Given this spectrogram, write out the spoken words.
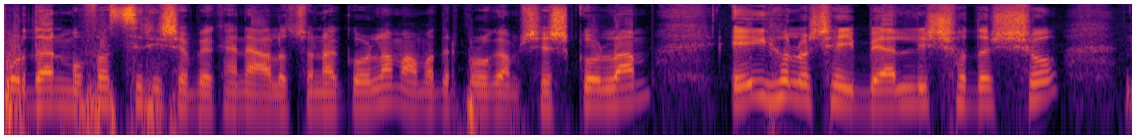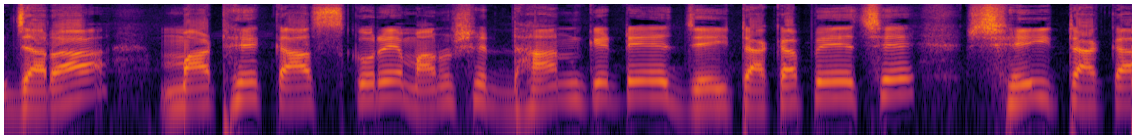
প্রধান মুফাসির হিসেবে এখানে আলোচনা করলাম, আমাদের প্রোগ্রাম শেষ করলাম। এই হলো সেই বিয়াল্লিশ সদস্য যারা মাঠে কাজ করে মানুষের ধান কেটে যেই টাকা পেয়েছে, সেই টাকা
